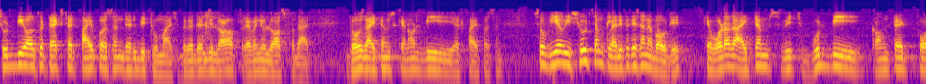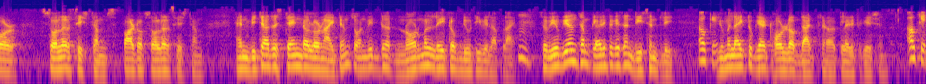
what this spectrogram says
should be also taxed at 5%, there will be too much because there will be a lot of revenue loss for that. Those items cannot be at 5%. So we have issued some clarification about it. Okay, what are the items which would be counted for solar systems, part of solar system, and which are the standalone items on which the normal rate of duty will apply. So we have given some clarification recently. Okay. You may like to get hold of that uh, clarification. Okay.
